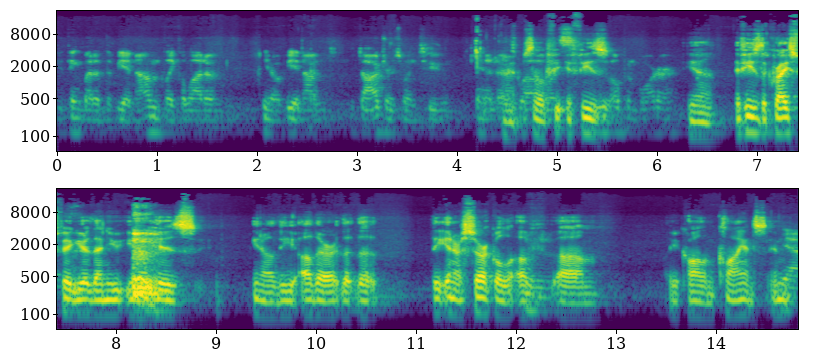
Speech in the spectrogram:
you think about it, the Vietnam, like a lot of you know Vietnam Dodgers went to Canada as well. So if he- if he's- open border, Yeah. If he's the Christ figure, then you you know his, you know the other the the, the inner circle of Mhm. um, you call them clients in, Yeah.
